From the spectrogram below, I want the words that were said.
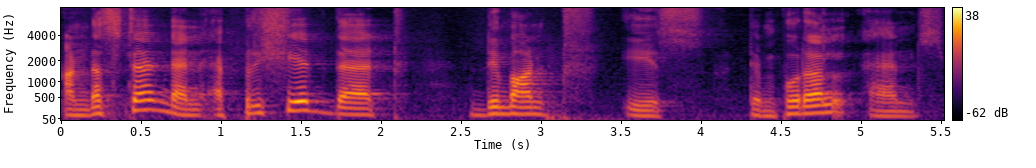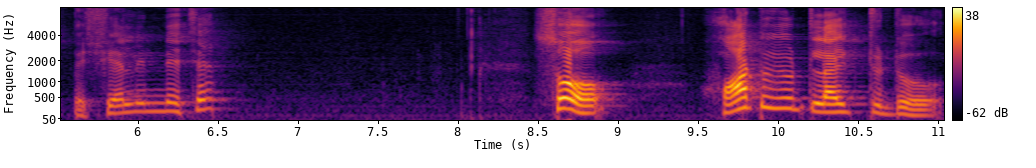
understand and appreciate that demand is temporal and spatial in nature. So, what we would like to do?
